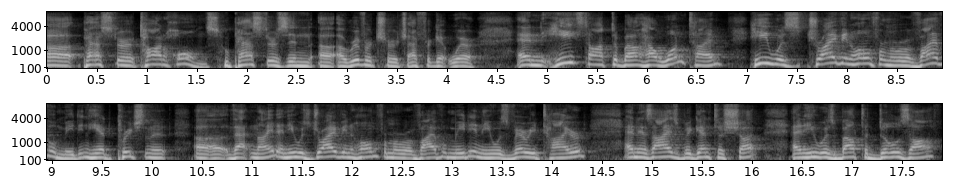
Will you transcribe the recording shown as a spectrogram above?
uh, Pastor Todd Holmes, who pastors in uh, a river church, I forget where. And he talked about how one time he was driving home from a revival meeting. He had preached uh, that night, and he was driving home from a revival meeting. And he was very tired, and his eyes began to shut, and he was about to doze off.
